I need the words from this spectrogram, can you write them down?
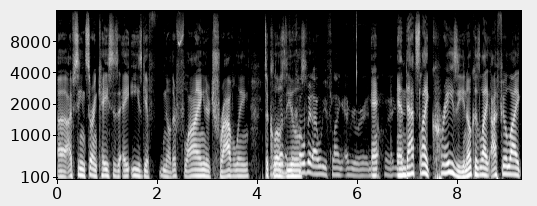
uh, I've seen certain cases that AEs get, you know, they're flying, they're traveling to close deals COVID, I would be flying everywhere. and, and that's like crazy, you know, because like I feel like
